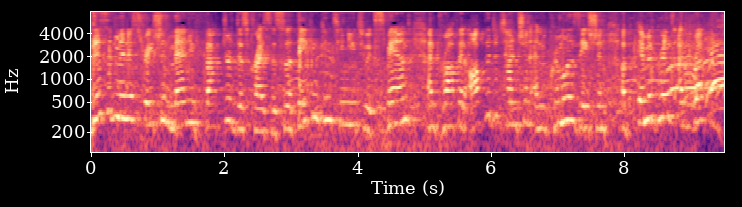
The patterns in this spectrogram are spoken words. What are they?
this administration manufactured this crisis so that they can continue to expand and profit off the detention and criminalization of immigrants and refugees.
